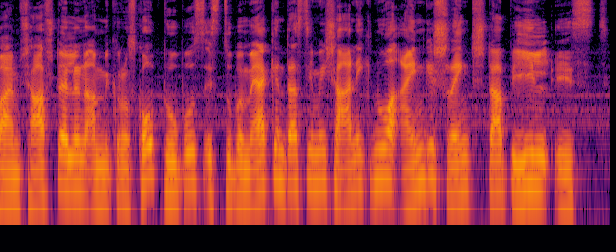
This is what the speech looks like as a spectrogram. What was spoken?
Beim Scharfstellen am Mikroskoptubus ist zu bemerken, dass die Mechanik nur eingeschränkt stabil ist.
